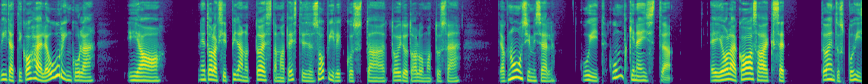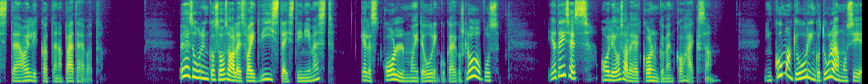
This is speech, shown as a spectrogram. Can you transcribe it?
viidati kahele uuringule ja need oleksid pidanud tõestama testide sobilikkust toidutalumatuse diagnoosimisel, kuid kumbki neist ei ole kaasaegset tõenduspõhiste allikatena pädevad. ühes uuringus osales vaid viisteist inimest, kellest kolm muide uuringu käigus loobus, ja teises oli osalejaid kolmkümmend kaheksa. ning kummagi uuringu tulemusi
